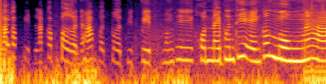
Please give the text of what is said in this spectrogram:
แล้วก็ปิดแล้วก็เปิดนะคะ เปิดเปิดปิดปิดบางทีคนในพื้นที่เองก็งงนะคะ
